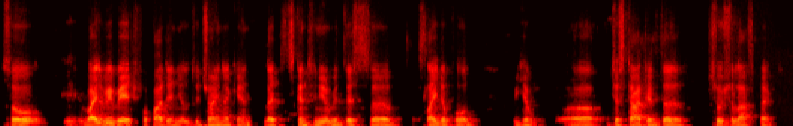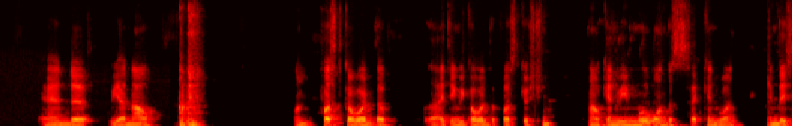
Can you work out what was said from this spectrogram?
So while we wait for Pa Daniel to join again, let's continue with this uh, Slido poll. We have uh, just started the social aspect and uh, we are now on first covered the, I think we covered the first question. Now can we move on the second one? And this,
